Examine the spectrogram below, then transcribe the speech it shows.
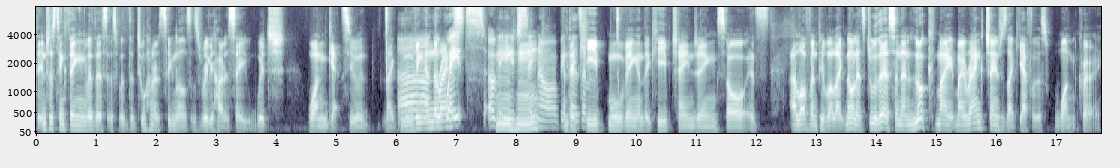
the interesting thing with this is with the 200 signals, it's really hard to say which one gets you like moving Uh, in the, ranks. weights of each Mhm. signal because and they I'm- keep moving and they keep changing. So it's I love when people are like, no, let's do this, and then look, my my rank changes. Like, yeah, for this one query.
